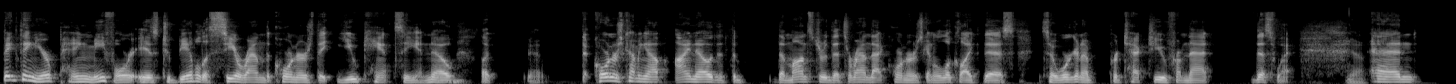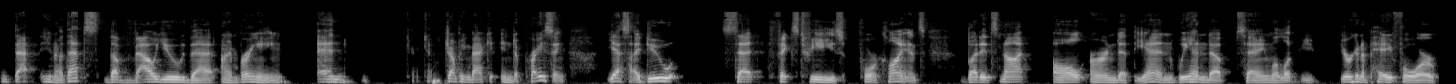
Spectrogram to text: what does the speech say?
big thing you're paying me for is to be able to see around the corners that you can't see and know like you know, the corner's coming up. I know that the the monster that's around that corner is going to look like this. So we're going to protect you from that this way. Yeah. And that you know that's the value that i'm bringing. And jumping back into pricing yes i do set fixed fees for clients but it's not all earned at the end. We end up saying well look you, you're going to pay for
